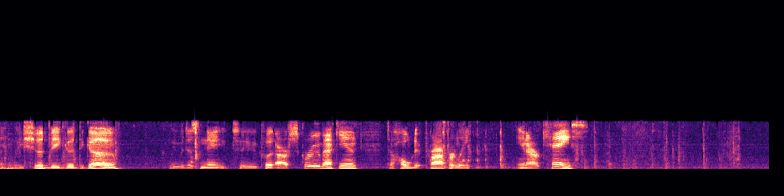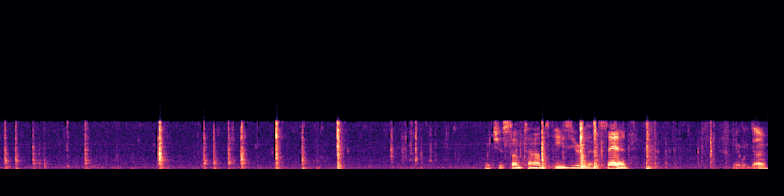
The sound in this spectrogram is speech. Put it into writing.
and we should be good to go. We would just need to put our screw back in to hold it properly in our case. which is sometimes easier than said. Here we go.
